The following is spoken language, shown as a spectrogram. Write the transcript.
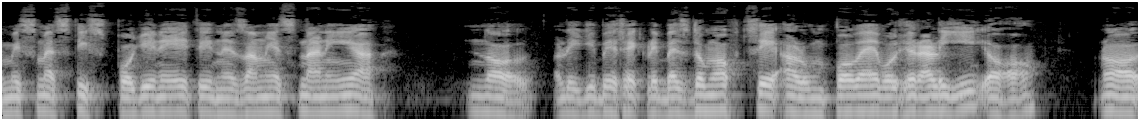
my jsme z té spodiny, ty nezaměstnaný a no, lidi by řekli bezdomovci a lumpové ožralí, jo. No,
